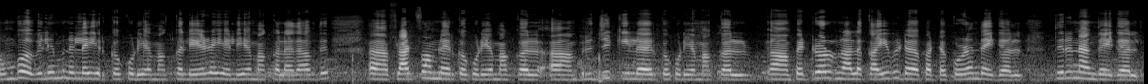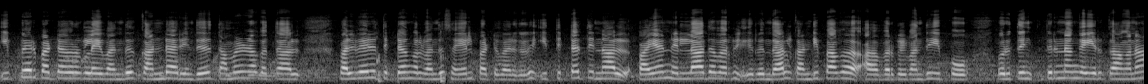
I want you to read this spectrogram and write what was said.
ரொம்ப விளிம்பு நிலை இருக்கக்கூடிய மக்கள் ஏழை எளிய மக்கள் அதாவது பிளாட்ஃபார்மில் இருக்கக்கூடிய மக்கள் பிரிட்ஜு கீழே இருக்கக்கூடிய மக்கள் பெற்றோர்களால் கைவிடப்பட்ட குழந்தைகள் திருநங்கைகள் இப்பேற்பட்டவர்களை வந்து கண்டறிந்து தமிழகத்தால் பல்வேறு திட்டங்கள் வந்து செயல்பட்டு வருகிறது. இத்திட்டத்தினால் பயன் இல்லாதவர்கள் இருந்தால் கண்டிப்பாக அவர்கள் வந்து இப்போது ஒரு திங் திருநங்கை இருக்காங்கன்னா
